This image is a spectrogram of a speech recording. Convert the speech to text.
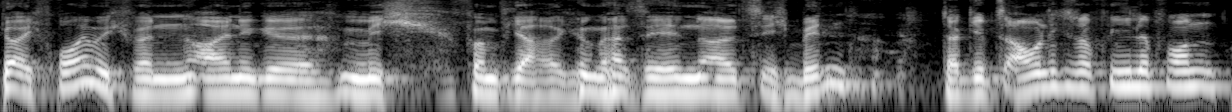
Ja, ich freue mich, wenn einige mich fünf Jahre jünger sehen, als ich bin. Da gibt es auch nicht so viele von.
